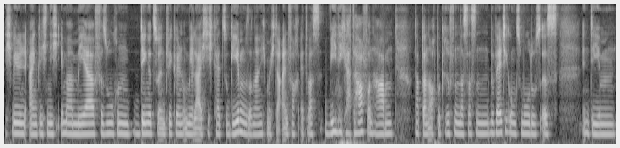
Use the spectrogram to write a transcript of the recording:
ich will eigentlich nicht immer mehr versuchen, Dinge zu entwickeln, um mir Leichtigkeit zu geben, sondern ich möchte einfach etwas weniger davon haben. Und habe dann auch begriffen, dass das ein Bewältigungsmodus ist, in dem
